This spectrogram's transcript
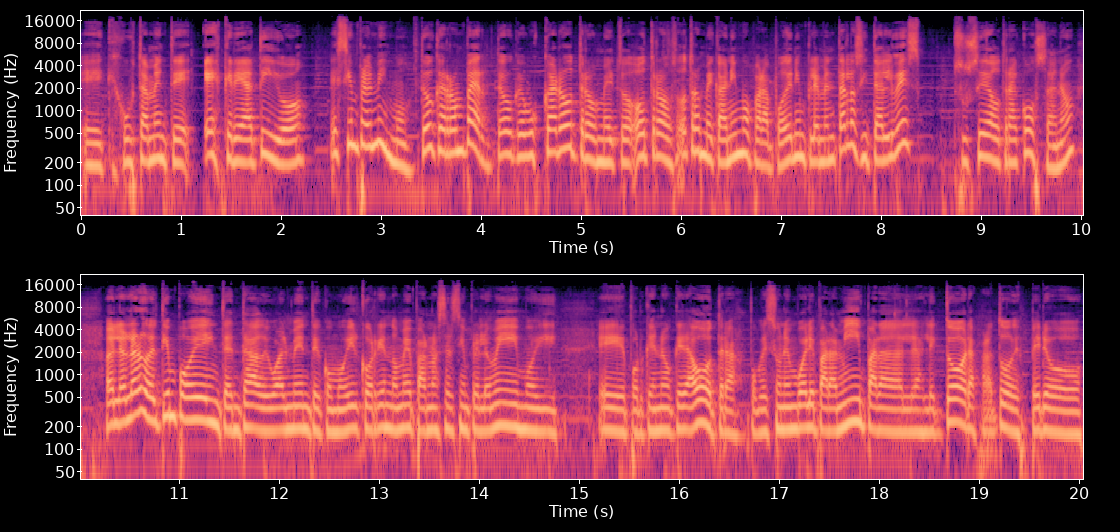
eh, que justamente es creativo, es siempre el mismo. Tengo que romper, tengo que buscar otro método, otros, otros mecanismos para poder implementarlos y tal vez suceda otra cosa, ¿no? A lo largo del tiempo he intentado igualmente como ir corriéndome para no hacer siempre lo mismo y eh, porque no queda otra, porque es un embole para mí, para las lectoras, para todos, pero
